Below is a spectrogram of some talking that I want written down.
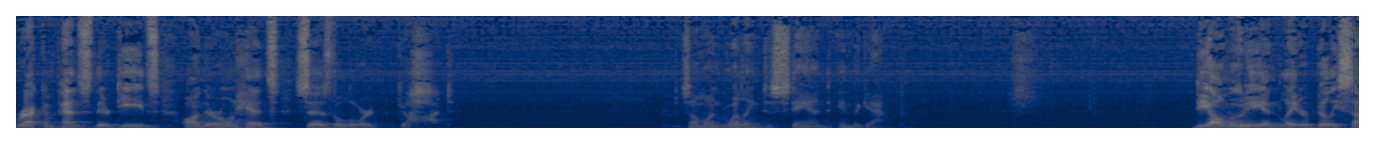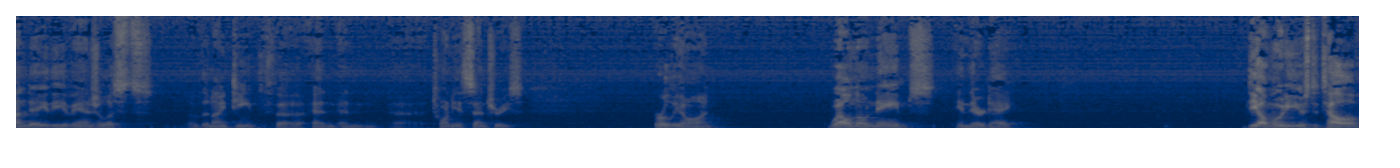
recompensed their deeds on their own heads, says the Lord God. Someone willing to stand in the gap. D.L. Moody and later Billy Sunday, the evangelists of the 19th uh, and, and uh, 20th centuries, early on, well known names in their day D.L. Moody used to tell of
